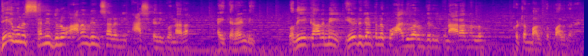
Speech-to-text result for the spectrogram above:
దేవుని సన్నిధిలో ఆనందించాలని ఆశ కలిగి ఉన్నారా? అయితే రండి ఉదయకాలమే ఏడు గంటలకు ఆదివారం జరుగుతున్న ఆరాధనలో కుటుంబాలతో పాల్గొనండి.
